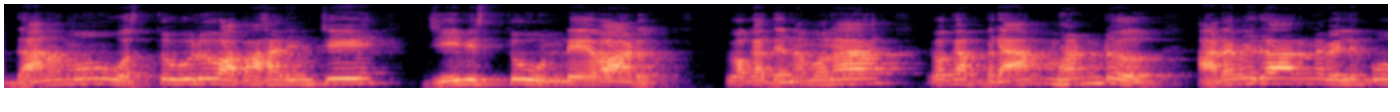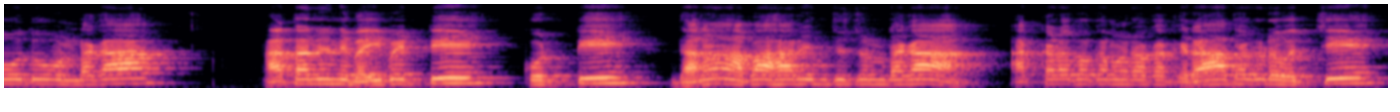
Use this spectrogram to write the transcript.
ధనము వస్తువులు అపహరించి జీవిస్తూ ఉండేవాడు. ఒక దినమున ఒక బ్రాహ్మణుడు అడవిదారిన వెళ్ళిపోతూ ఉండగా అతనిని భయపెట్టి కొట్టి ధనం అపహరించుచుండగా అక్కడొక మరొక కిరాతకుడు వచ్చి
